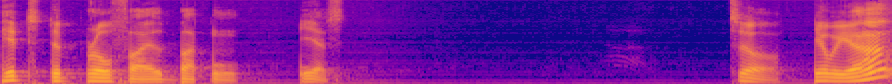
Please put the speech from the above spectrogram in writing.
hit the profile button. Yes. So here we are.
